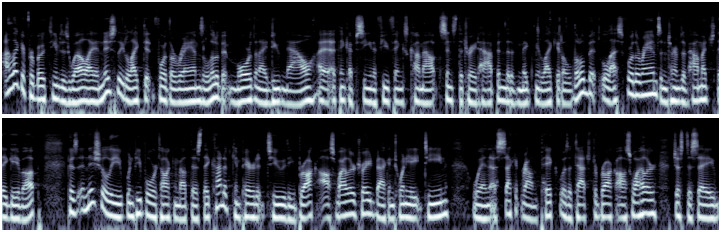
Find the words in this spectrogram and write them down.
I like it for both teams as well. I initially liked it for the Rams a little bit more than I do now. I, I think I've seen a few things come out since the trade happened that have made me like it a little bit less for the Rams in terms of how much they gave up. Because initially, when people were talking about this, they kind of compared it to the Brock Osweiler trade back in 2018 when a second round pick was attached to Brock Osweiler just to say,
